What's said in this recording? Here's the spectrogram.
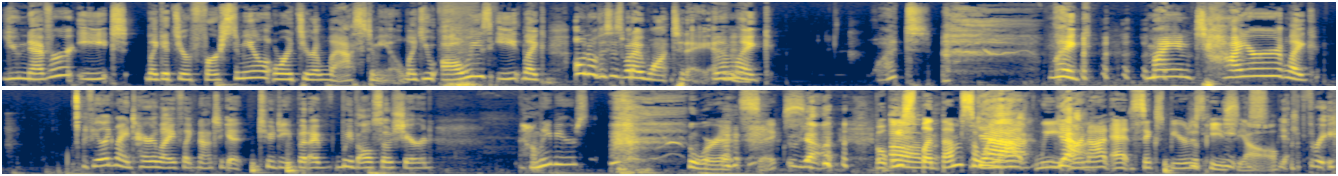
you never eat like it's your first meal or it's your last meal. Like you always eat like, oh no, this is what I want today. And I'm mm-hmm. like, what? like my entire like I feel like my entire life, like not to get too deep, but I've we've also shared how many beers? we're at six Yeah. but we split them so we're not we yeah. are not at six beers a piece Eat- y'all Yeah, three.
